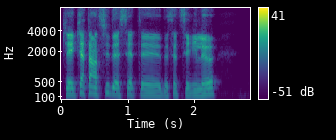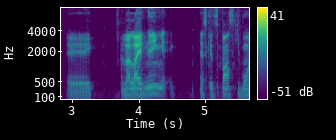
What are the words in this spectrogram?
qu'attends-tu de cette, de cette série-là? le Lightning, est-ce que tu penses qu'ils vont,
